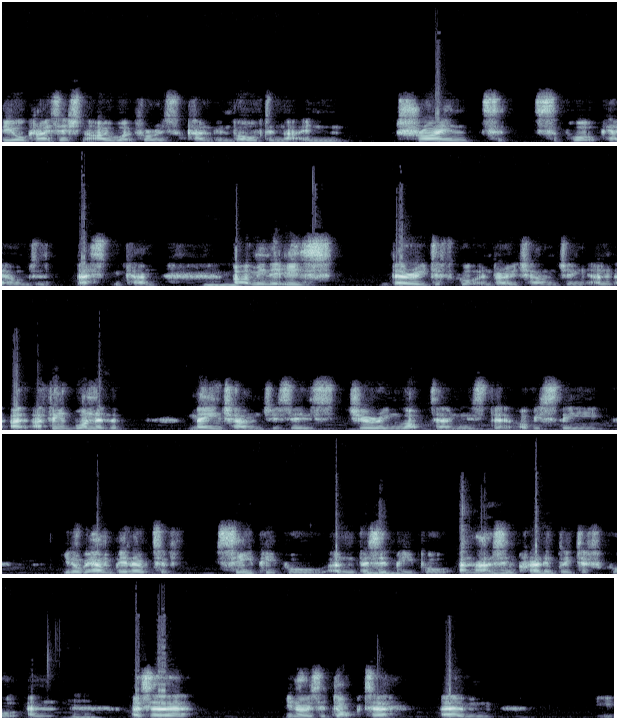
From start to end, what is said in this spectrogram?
the organisation that I work for is kind of involved in that, in trying to support care homes as best we can. Mm-hmm. But I mean, it is very difficult and very challenging, and I, I think one of the main challenges is during lockdown is that obviously, you know, we haven't been able to see people and visit mm. people, and that's incredibly difficult. And as a, you know, as a doctor, um, you,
